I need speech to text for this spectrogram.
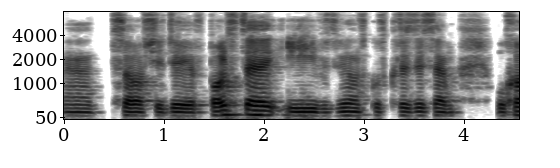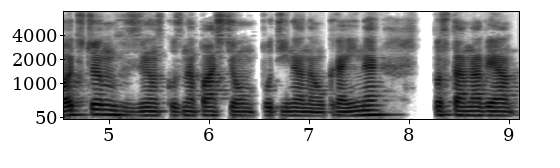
e, co się dzieje w Polsce i w związku z kryzysem uchodźczym, w związku z napaścią Putina na Ukrainę, postanawia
